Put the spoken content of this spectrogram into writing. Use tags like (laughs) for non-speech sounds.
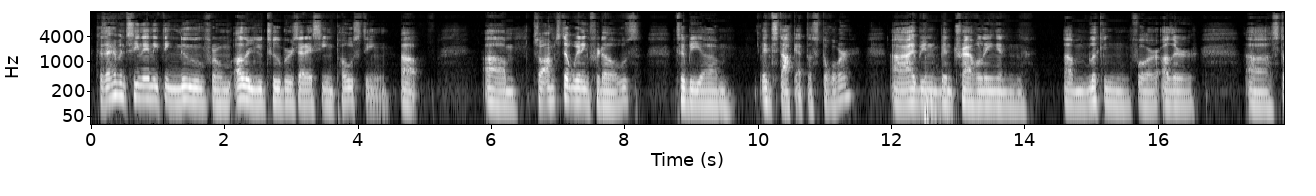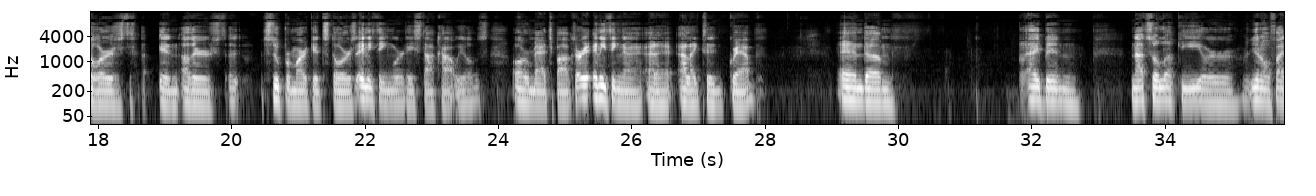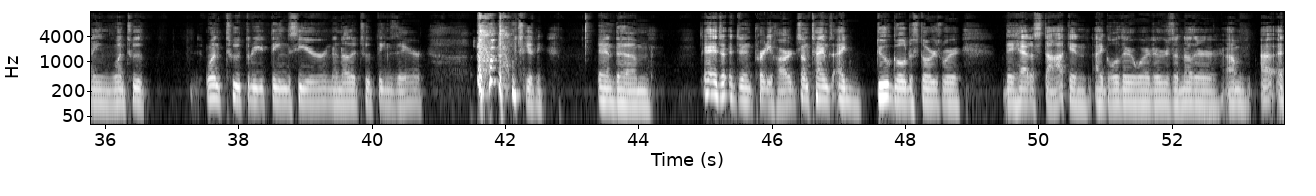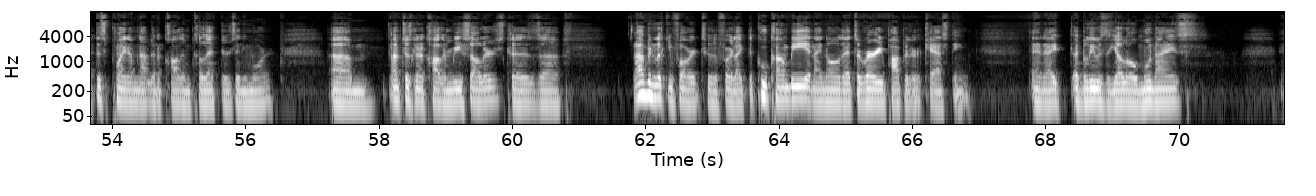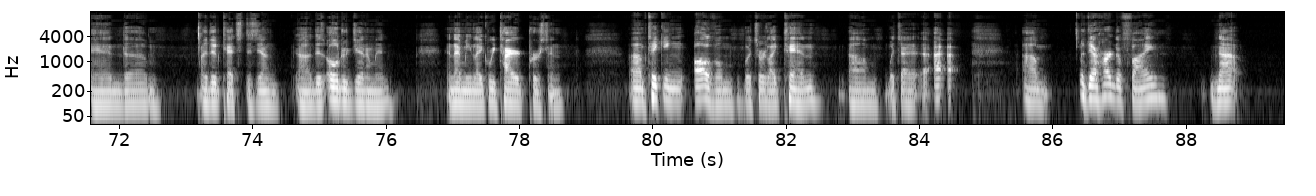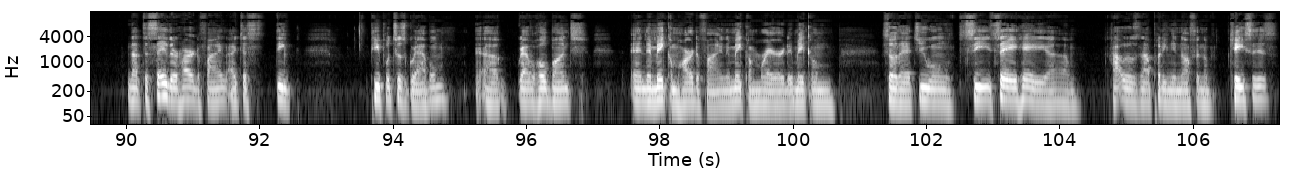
because I haven't seen anything new from other YouTubers that I've seen posting up. Um, so I'm still waiting for those to be um, in stock at the store. Uh, I've been been traveling and um, looking for other uh, stores in other uh, supermarket stores, anything where they stock Hot Wheels or Matchbox or anything that I, I like to grab. And um, I've been not so lucky or, you know, finding one, two, one, two, three things here and another two things there. (coughs) Excuse me. And um, it's, it's been pretty hard. Sometimes I do go to stores where they had a stock and I go there where there's another, um, I, at this point, I'm not going to call them collectors anymore. Um, I'm just going to call them resellers because, uh, I've been looking forward to for like the combi and I know that's a very popular casting. And I, I believe it's the yellow moon eyes. And, um, I did catch this young uh, this older gentleman, and I mean like retired person, um, taking all of them, which were like 10, um, which I, I, I um, they're hard to find. Not, not to say they're hard to find. I just think people just grab them, uh, grab a whole bunch, and they make them hard to find. They make them rare. They make them so that you won't see, say, hey, um, Hot Wheels not putting enough in the cases,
